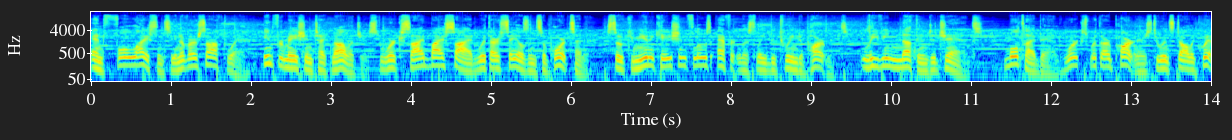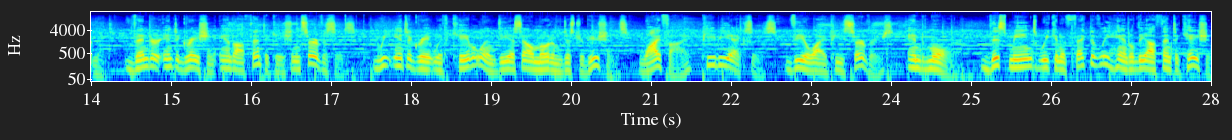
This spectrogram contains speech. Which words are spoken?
and full licensing of our software. Information technologists work side by side with our sales and support center, so communication flows effortlessly between departments, leaving nothing to chance. Multiband works with our partners to install equipment, vendor integration and authentication services. We integrate with cable and DSL modem distributions, Wi Fi, PBXs, VoIP servers, and more. This means we can effectively handle the authentication,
